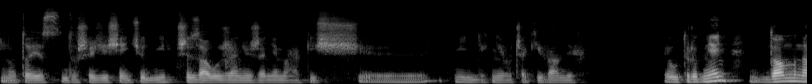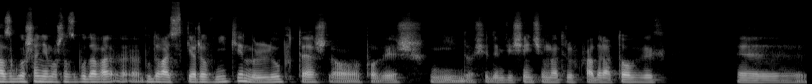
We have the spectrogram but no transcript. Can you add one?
no to jest do 60 dni przy założeniu, że nie ma jakichś innych nieoczekiwanych utrudnień. Dom na zgłoszenie można zbudowa- budować z kierownikiem lub też o powierzchni do 70 m2 y,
